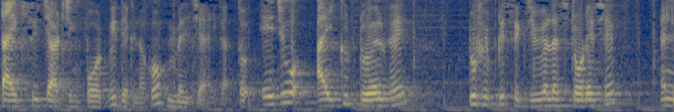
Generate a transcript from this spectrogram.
टाइप सी चार्जिंग पोर्ट भी देखने को मिल जाएगा। तो ये जो iQ 12 है टू फिफ्टी सिक्स जीबी वाला स्टोरेज है एंड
